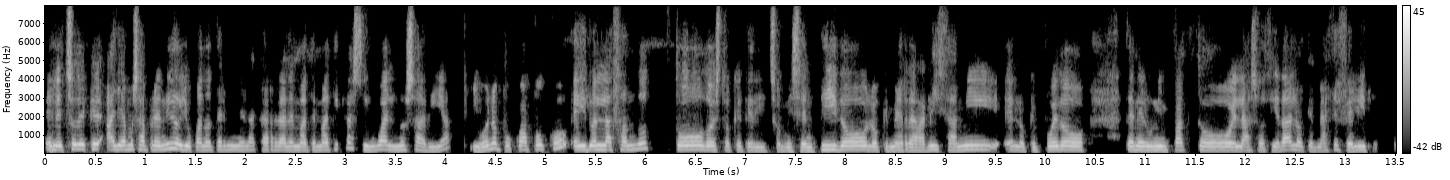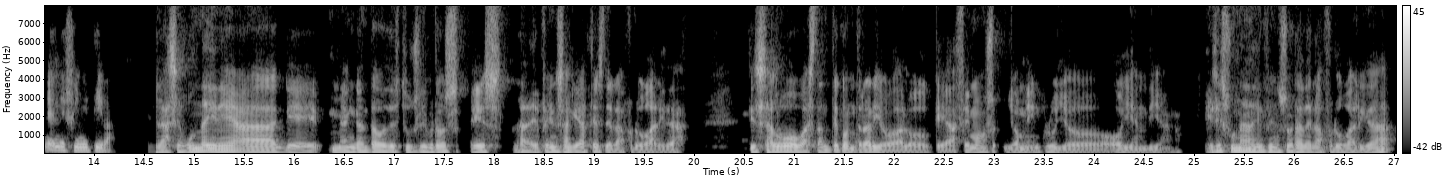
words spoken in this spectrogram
el hecho de que hayamos aprendido, yo cuando terminé la carrera de matemáticas igual no sabía y bueno, poco a poco he ido enlazando todo esto que te he dicho, mi sentido, lo que me realiza a mí, en lo que puedo tener un impacto en la sociedad, lo que me hace feliz, en definitiva. La segunda idea que me ha encantado de tus libros es la defensa que haces de la frugalidad, que es algo bastante contrario a lo que hacemos, yo me incluyo hoy en día. Eres una defensora de la frugalidad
